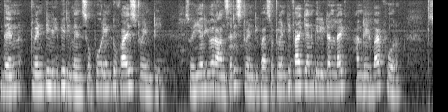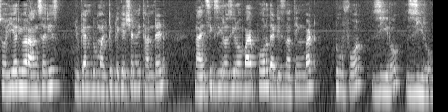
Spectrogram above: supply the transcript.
then 20 will be remain. So 4 into 5 is 20 so here your answer is 25 so 25 can be written like 100 by 4 so here your answer is you can do multiplication with 100 9600 by 4 that is nothing but 2400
